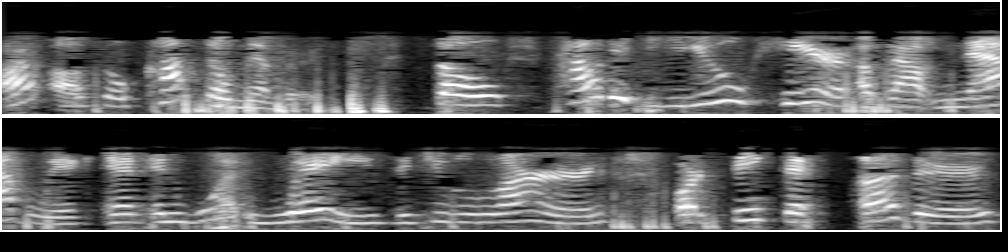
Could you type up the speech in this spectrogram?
are also COMTO members. So how did you hear about NABWIC and in what ways did you learn or think that others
